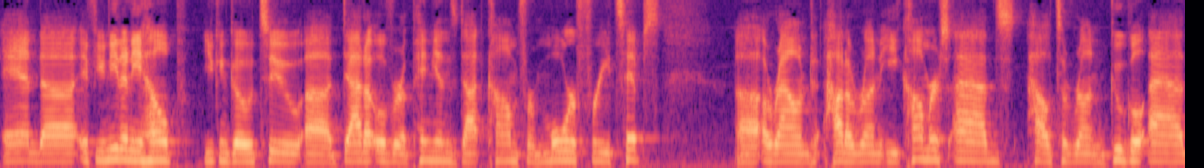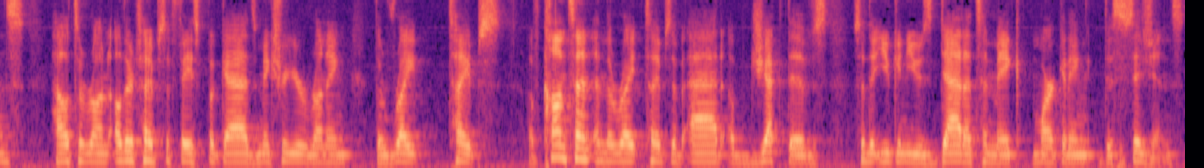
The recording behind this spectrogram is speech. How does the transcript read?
And uh, if you need any help, you can go to uh, dataoveropinions.com for more free tips uh, around how to run e commerce ads, how to run Google ads, how to run other types of Facebook ads. Make sure you're running the right types of content and the right types of ad objectives so that you can use data to make marketing decisions.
